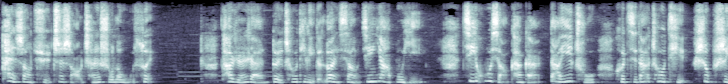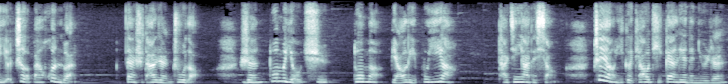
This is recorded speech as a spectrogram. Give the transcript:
看上去至少成熟了五岁。她仍然对抽屉里的乱象惊讶不已，几乎想看看大衣橱和其他抽屉是不是也这般混乱。但是她忍住了。人多么有趣，多么表里不一啊！她惊讶地想。这样一个挑剔干练的女人，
